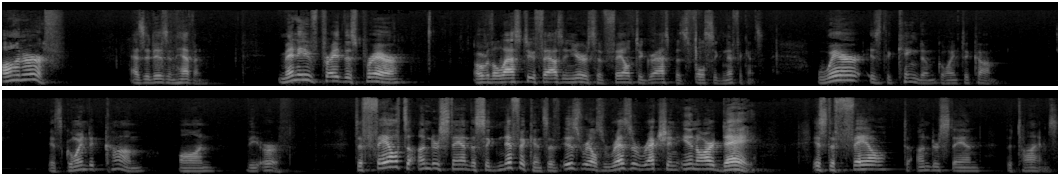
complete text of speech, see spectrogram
on earth as it is in heaven. Many who've prayed this prayer over the last 2,000 years have failed to grasp its full significance. Where is the kingdom going to come? It's going to come on the earth. To fail to understand the significance of Israel's resurrection in our day is to fail to understand the times.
